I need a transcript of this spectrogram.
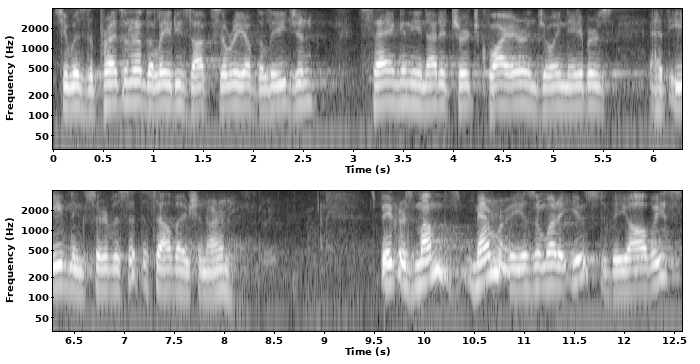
She was the president of the Ladies Auxiliary of the Legion, sang in the United Church Choir, and joined neighbors at the evening service at the Salvation Army. Speaker's mom's memory isn't what it used to be always,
